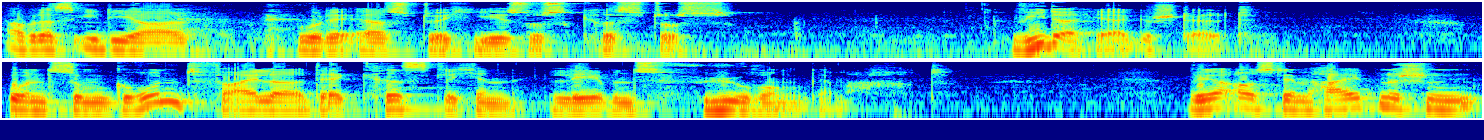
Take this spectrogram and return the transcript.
aber das Ideal wurde erst durch Jesus Christus wiederhergestellt und zum Grundpfeiler der christlichen Lebensführung gemacht. Wer aus dem heidnischen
